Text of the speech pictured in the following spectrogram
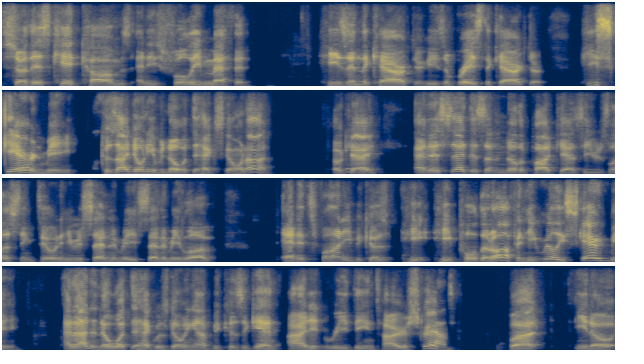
So this kid comes and he's fully method. He's in the character. He's embraced the character. He's scaring me because I don't even know what the heck's going on. Okay. And I said this on another podcast he was listening to, and he was sending me sending me love. And it's funny because he he pulled it off and he really scared me. And I didn't know what the heck was going on because again, I didn't read the entire script. Yeah. But you know,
